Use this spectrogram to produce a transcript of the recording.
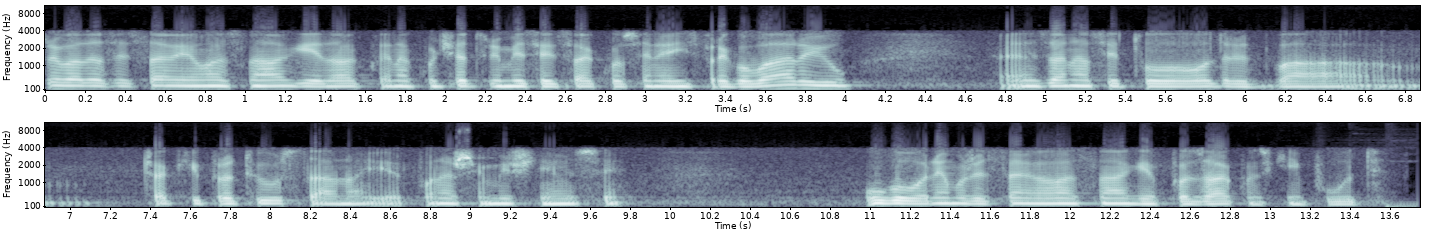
treba da se stave van snage, dakle, nakon četiri mjeseca ako se ne ispregovaraju. E, za nas je to odredba čak i protivustavna, jer po našem mišljenju se ugovor ne može staviti van snage po zakonskim putem.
